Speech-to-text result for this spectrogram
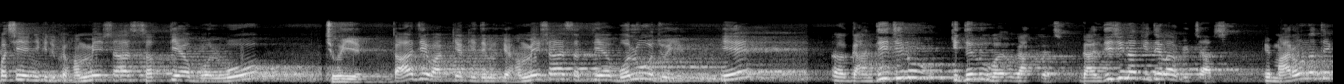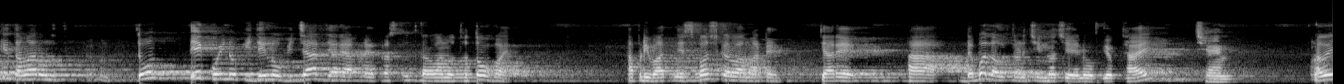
પછી એને કીધું કે હંમેશા સત્ય બોલવું જોઈએ. તો આ જે વાક્ય કીધેલું કે હંમેશા સત્ય બોલવું જોઈએ, એ ગાંધીજીનું કીધેલું વાક્ય છે. ગાંધીજીના કીધેલા વિચાર છે. એ મારો નથી કે તમારો નથી. તો એ કોઈનો કીધેલો વિચાર જ્યારે આપણે પ્રસ્તુત કરવાનો થતો હોય, આપણી વાતને સ્પષ્ટ કરવા માટે ત્યારે આ ડબલ અવતરણ ચિહ્ન છે એનો ઉપયોગ થાય છે હવે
